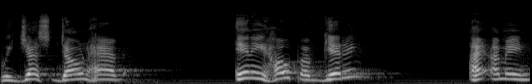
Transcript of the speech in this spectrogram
we just don't have any hope of getting. I, I mean,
